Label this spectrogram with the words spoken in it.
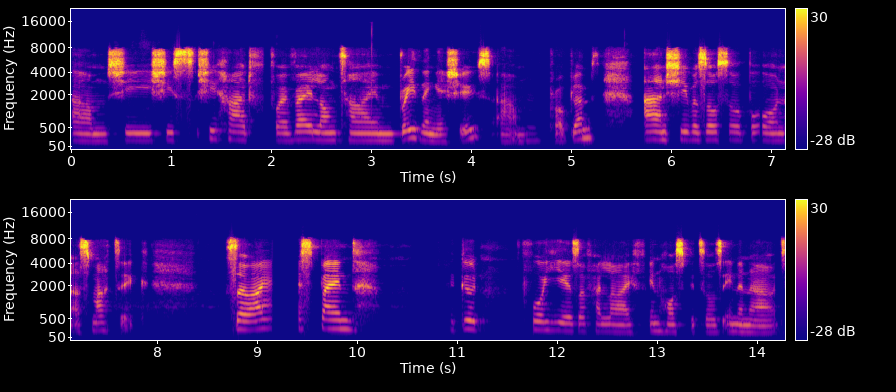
um, she she she had for a very long time breathing issues, um, mm. problems, and she was also born asthmatic. So I spent a good four years of her life in hospitals, in and out.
